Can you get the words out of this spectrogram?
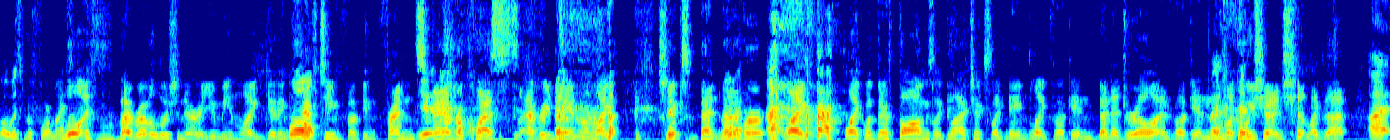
What was before MySpace? Well, if by revolutionary you mean like getting Well- 15 fucking friend spam Yeah. requests every day from like chicks bent over like like with their thongs like black chicks like named like fucking Benadryl and fucking LaQuisha and shit like that. I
